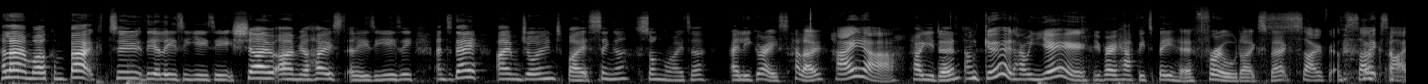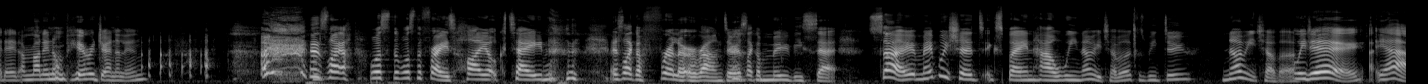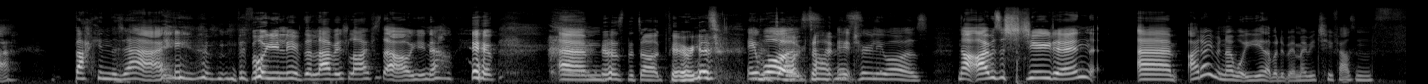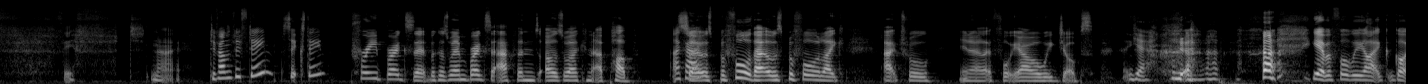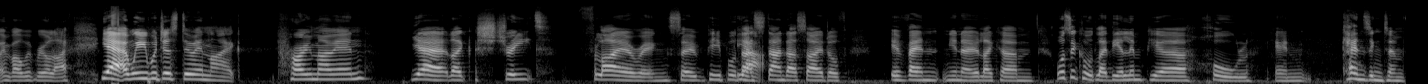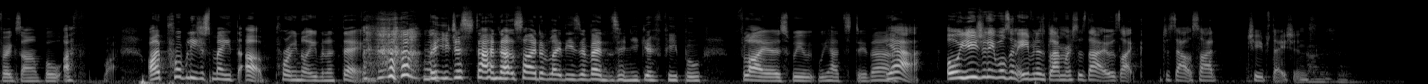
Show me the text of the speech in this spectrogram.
Hello and welcome back to the Elise Yeezy Show. I'm your host, Elise Yeezy, and today I am joined by singer, songwriter, Ellie Grace. Hello. Hiya. How are you doing? I'm good. How are you? You're very happy to be here. Thrilled, I expect. So I'm so excited. I'm running on pure adrenaline. it's like what's the what's the phrase? High octane. it's like a thriller around here. It's like a movie set. So maybe we should explain how we know each other because we do know each other. We do. Yeah. Back in the day, before you live the lavish lifestyle you now live. Um, it was the dark period. It was. It truly was. No, I was a student. Um, I don't even know what year that would have been. Maybe 2015. No, 2015, 16. pre-Brexit because when Brexit happened, I was working at a pub. Okay. So it was before that. It was before like actual, you know, like forty-hour week jobs. Yeah. Yeah. yeah, before we like got involved with real life. Yeah, and we were just doing like promoing. Yeah, like street flyering. So people that Yeah. stand outside of event, you know, like um, what's it called? Like the Olympia Hall in Kensington, for example. I. Th- I probably just made that up, probably not even a thing. but you just stand outside of like these events and you give people flyers. We we had to do that. Yeah. Or usually it wasn't even as glamorous as that. It was like just outside tube stations.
